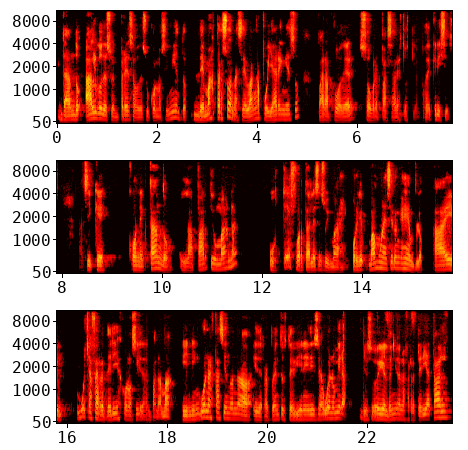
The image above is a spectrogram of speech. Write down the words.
dando algo de su empresa o de su conocimiento, de más personas se van a apoyar en eso para poder sobrepasar estos tiempos de crisis. Así que conectando la parte humana, usted fortalece su imagen. Porque vamos a decir un ejemplo, hay muchas ferreterías conocidas en Panamá y ninguna está haciendo nada y de repente usted viene y dice, ah, bueno, mira, yo soy el dueño de la ferretería tal,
